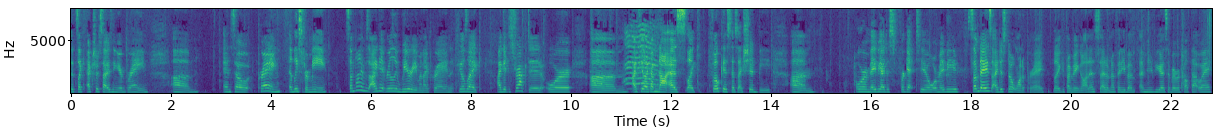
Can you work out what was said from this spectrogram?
it's like exercising your brain. Um, and so, praying, at least for me, sometimes I get really weary when I pray, and it feels like I get distracted or um, I feel like I'm not as like focused as I should be. Um, or maybe I just forget to, or maybe some days I just don't want to pray. Like if I'm being honest, I don't know if any of any of you guys have ever felt that way.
